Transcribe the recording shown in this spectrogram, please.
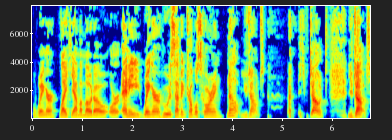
winger like Yamamoto or any winger who is having trouble scoring? No, you don't. you don't. You don't.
